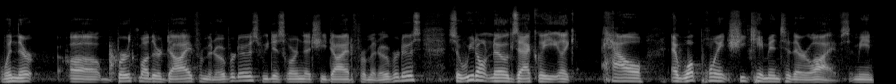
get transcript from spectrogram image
when their uh, birth mother died from an overdose. We just learned that she died from an overdose, so we don't know exactly like how at what point she came into their lives. I mean,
